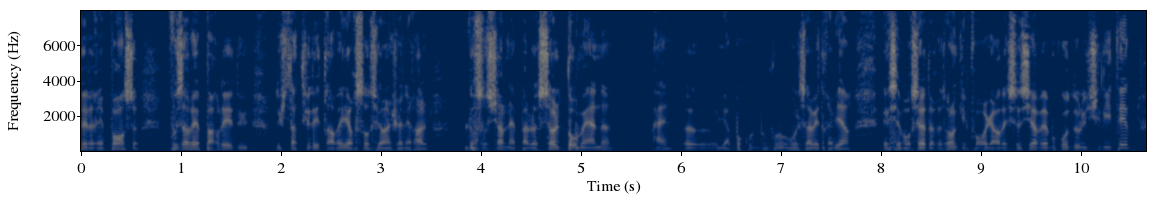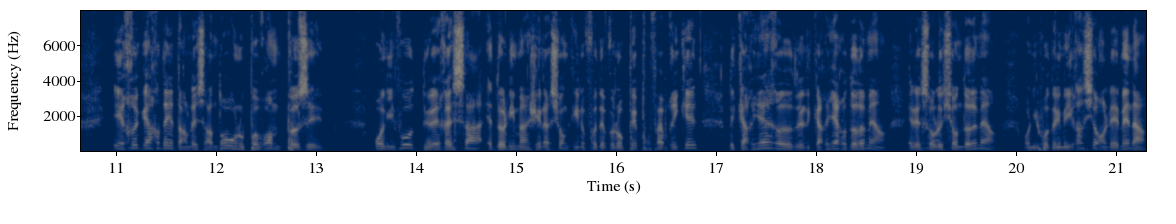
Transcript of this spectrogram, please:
réponses. Vous avez parlé du, statut des travailleurs sociaux en général. Le social n'est pas le seul domaine hein. euh, il y a beaucoup, vous, vous, le savez très bien, et c'est pour cette raison qu'il faut regarder ceci avec beaucoup de lucidité et regarder dans les endroits où nous pouvons peser au niveau du RSA et de l'imagination qu'il nous faut développer pour fabriquer les carrières, euh, les carrières de demain et les solutions de demain. Au niveau de l'immigration, les MENA.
